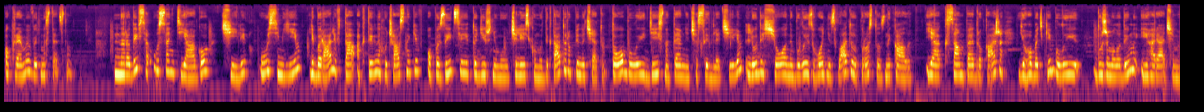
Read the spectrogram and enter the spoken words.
окремий вид мистецтва. Народився у Сантьяго, Чилі, у сім'ї лібералів та активних учасників опозиції тодішньому чилійському диктатору Піночету. То були дійсно темні часи для Чилі. Люди, що не були згодні з владою, просто зникали. Як сам Педро каже, його батьки були дуже молодими і гарячими.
